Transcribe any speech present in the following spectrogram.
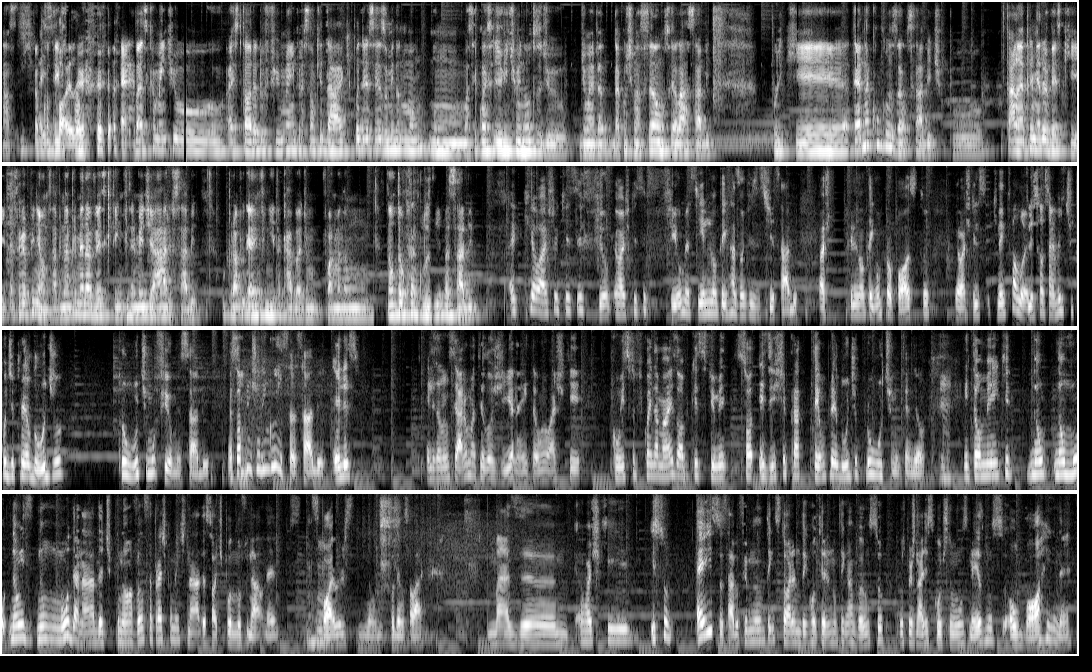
nossa, eu é spoiler. É, basicamente, o, a história do filme, a impressão que dá é que poderia ser resumido numa, numa sequência de 20 minutos de, de uma, da continuação, sei lá, sabe? Porque até na conclusão, sabe? Tipo, Tá, não é a primeira vez que. Essa é a minha opinião, sabe? Não é a primeira vez que tem intermediário, sabe? O próprio Guerra Infinita acaba de uma forma não, não tão conclusiva, sabe? É que eu acho que esse filme, eu acho que esse filme, assim, ele não tem razão de existir, sabe? Eu acho que ele não tem um propósito. Eu acho que ele, que nem tu falou, ele só serve tipo de prelúdio pro último filme, sabe? É só preencher linguiça, sabe? Eles eles anunciaram uma trilogia, né? Então eu acho que com isso ficou ainda mais óbvio que esse filme só existe para ter um prelúdio pro último, entendeu? Então meio que não, não, não, não muda nada, tipo, não avança praticamente nada, só tipo no final, né? Uhum. Spoilers, não podemos falar. Mas uh, eu acho que isso é isso, sabe? O filme não tem história, não tem roteiro, não tem avanço. Os personagens continuam os mesmos ou morrem, né?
